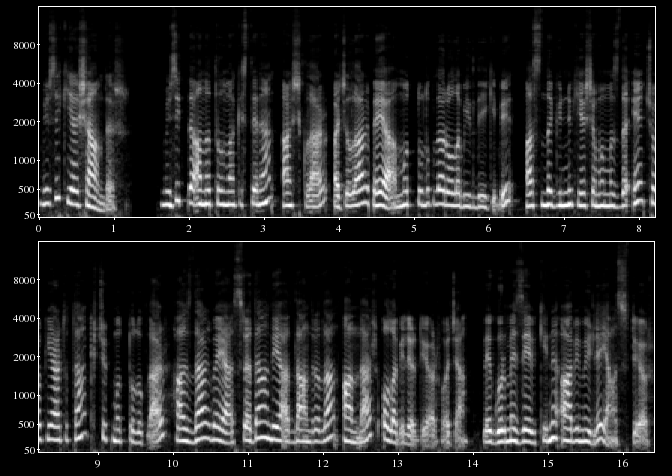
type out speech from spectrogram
Müzik yaşamdır. Müzikle anlatılmak istenen aşklar, acılar veya mutluluklar olabildiği gibi aslında günlük yaşamımızda en çok yer tutan küçük mutluluklar, hazlar veya sıradan diye adlandırılan anlar olabilir diyor hocam. Ve gurme zevkini albümüyle yansıtıyor.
